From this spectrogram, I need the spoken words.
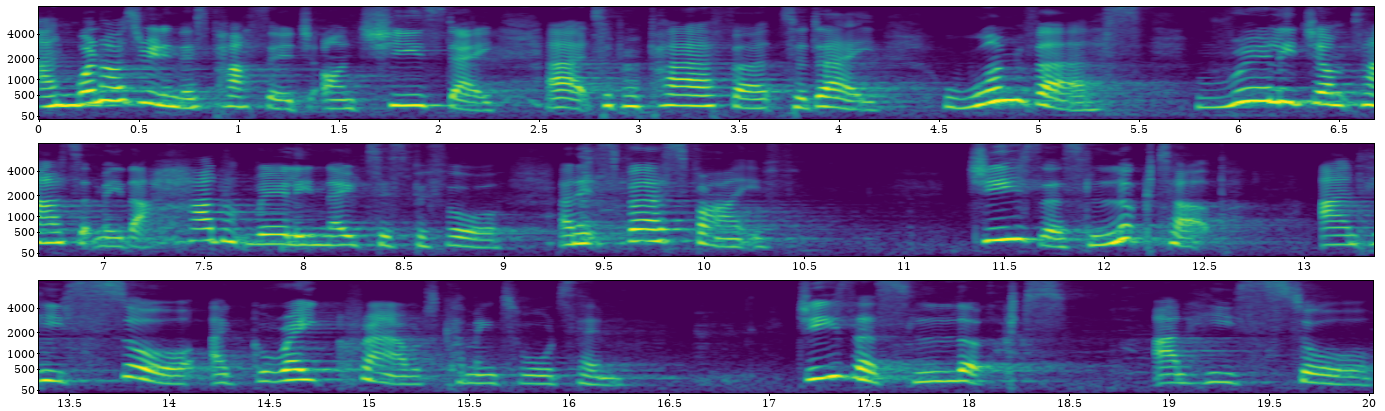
And when I was reading this passage on Tuesday uh, to prepare for today, one verse really jumped out at me that I hadn't really noticed before. And it's verse 5. Jesus looked up and he saw a great crowd coming towards him. Jesus looked and he saw.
